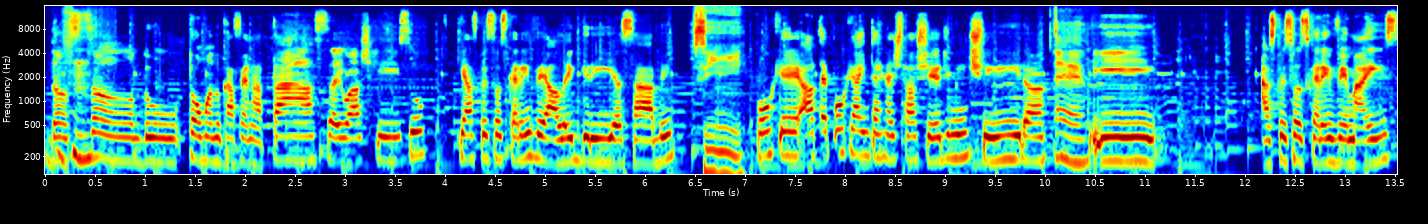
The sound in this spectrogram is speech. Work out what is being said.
dançando, tomando café na taça. Eu acho que isso que as pessoas querem ver, a alegria, sabe? Sim. Porque, até porque a internet tá cheia de mentira É. e as pessoas querem ver mais,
